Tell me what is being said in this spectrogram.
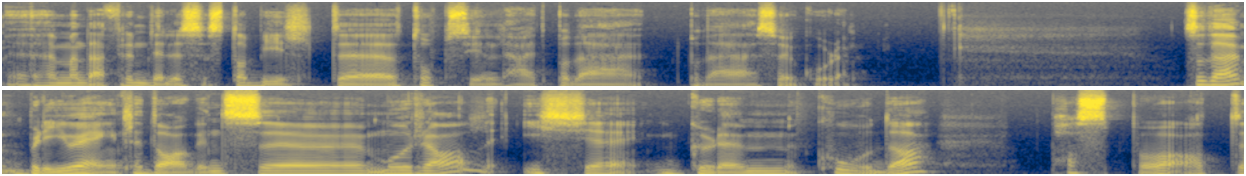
men, det er fremdeles stabilt toppsynlighet på det, på det søkeordet. Så det blir jo egentlig dagens uh, moral. Ikke glem koder. Pass på at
